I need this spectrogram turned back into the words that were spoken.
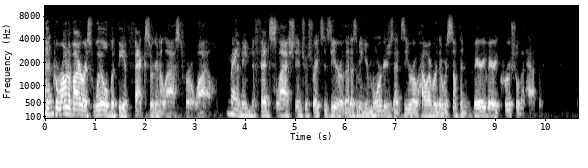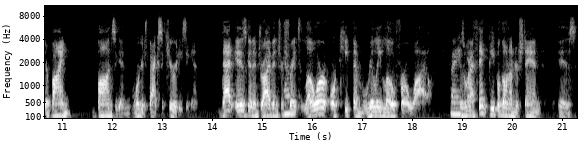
The coronavirus will, but the effects are going to last for a while. Right. I mean, the Fed slashed interest rates to zero. That doesn't mean your mortgage is at zero. However, there was something very, very crucial that happened. They're buying bonds again, mortgage backed securities again that is going to drive interest yeah. rates lower or keep them really low for a while. Right. Because right. what I think people don't understand is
